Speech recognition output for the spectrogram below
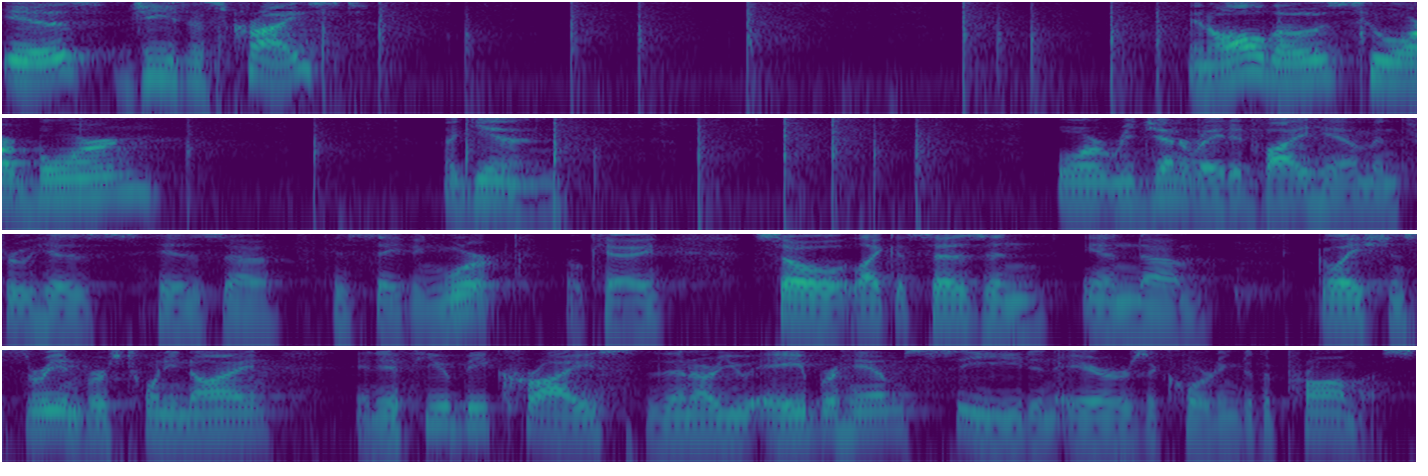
is Jesus Christ. And all those who are born again or regenerated by him and through his, his, uh, his saving work. Okay? So, like it says in, in um, Galatians 3 and verse 29, and if you be Christ, then are you Abraham's seed and heirs according to the promise.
